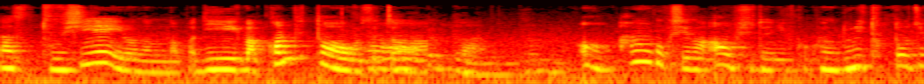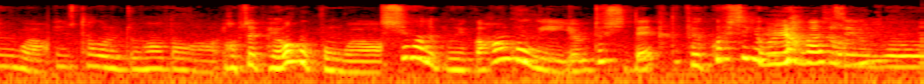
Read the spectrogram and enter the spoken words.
나 2시에 일어났나 봐. 니막 컴퓨터 하고 있었잖아. 어, 한국 시간 9시 되니까 그냥 눈이 턱 떠진 거야. 인스타그램 좀 하다가 갑자기 배가 고픈 거야. 시간을 보니까 한국이 12시 돼? 배꼽시계 울려가지고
